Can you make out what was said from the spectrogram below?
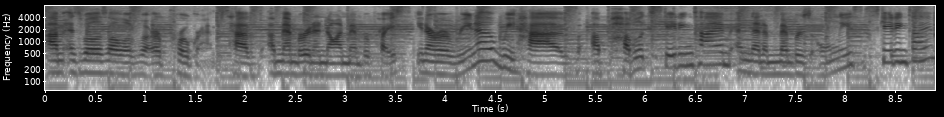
um, as well as all of our programs have a member and a non-member price. In our arena, we have a public skating time and then a members only skating time.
